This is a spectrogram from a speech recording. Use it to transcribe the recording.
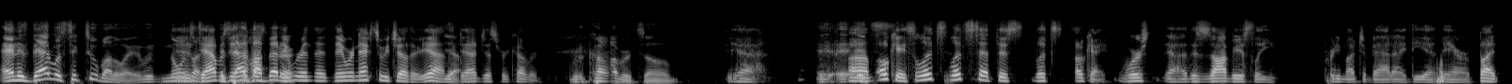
And his dad was sick too, by the way. No one's his like- dad was his in dad the got hospital. They were in the they were next to each other. Yeah, Yeah. the dad just recovered. recovered. So Yeah. it, it- Um, okay, so let's yeah. let's set this. Let's okay. Worst. Uh, this is obviously pretty much a bad idea there. But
